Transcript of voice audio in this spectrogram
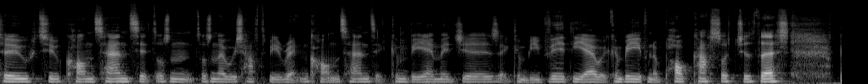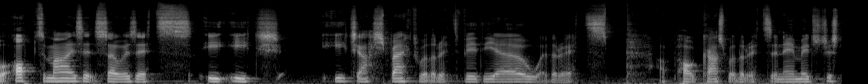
to to content. It doesn't doesn't always have to be written content. It can be images. It can be video. It can be even a podcast such as this. But optimize it so as it's each each aspect, whether it's video, whether it's a podcast, whether it's an image, just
